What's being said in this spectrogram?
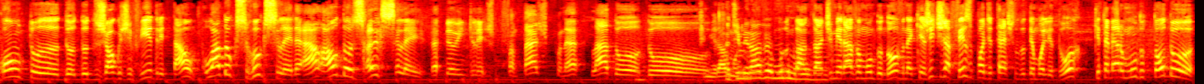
conto do- do- dos jogos de vidro e tal. O Aldous Huxley, né? Al- Aldous Huxley, né? meu inglês fantástico, né? Lá do... do... Admirável. Admirável Mundo Do, Novo. do Admirável Mundo Novo, né? Que a gente já fez o podcast do Demolidor, que também era um mundo todo,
